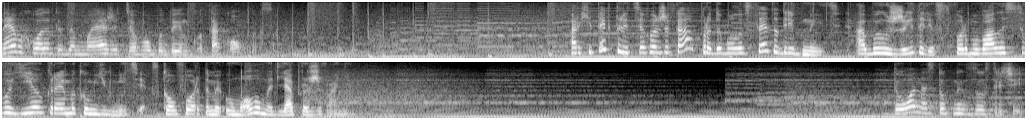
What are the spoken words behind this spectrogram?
не виходити за межі цього будинку та комплексу. Архітектори цього ЖК продумали все до дрібниць, аби у жителів сформувалось своє окреме ком'юніті з комфортними умовами для проживання. До наступних зустрічей!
